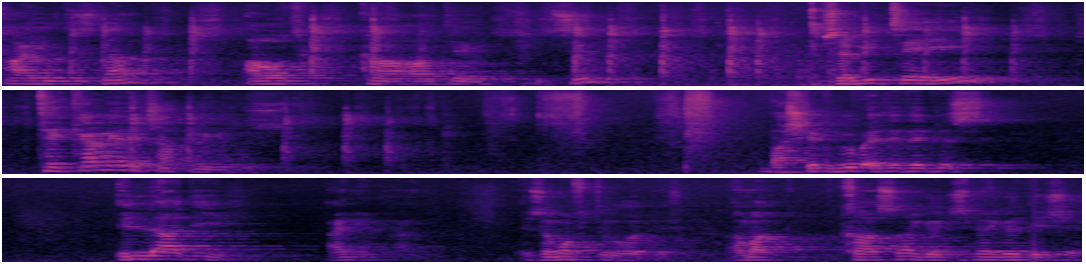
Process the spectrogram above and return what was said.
K yıldızdan out K altıya gitsin. Mesela bir T'yi tekerleyle çarpmaya gidiyorsun. Başka bir grup elde edebilirsin. İlla değil. Hani izomorf da olabilir. Ama K'sına göre, cismine göre değişir.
